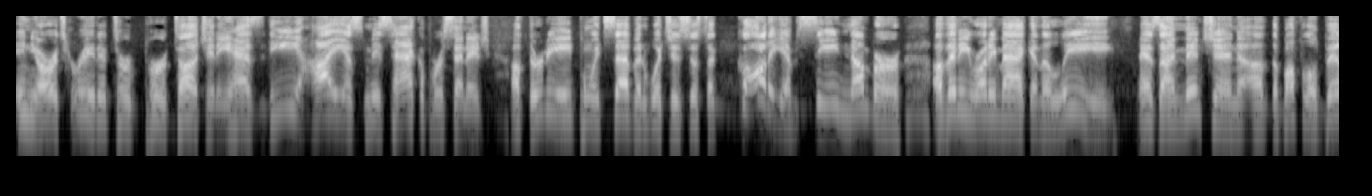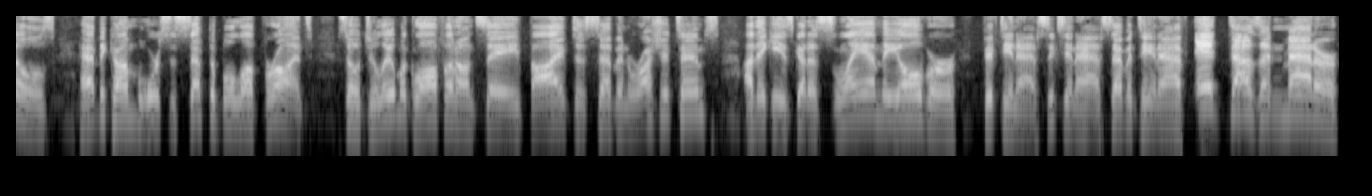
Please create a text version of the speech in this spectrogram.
in yards created ter- per touch, and he has the highest missed tackle percentage of 38.7, which is just a gaudy, obscene number of any running back in the league. As I mentioned, uh, the Buffalo Bills have become more susceptible up front. So Jaleel McLaughlin on say five to seven rush attempts. I think he's going to slam the over 15 and a half, 16 and a half, 17 and a half. It doesn't matter.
